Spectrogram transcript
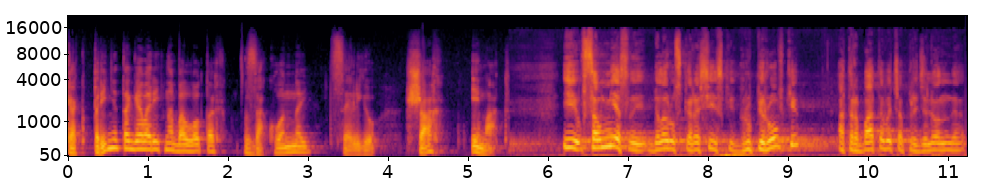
Как принято говорить на болотах, законной целью. Шах и мат. И в совместной белорусско-российской группировке отрабатывать определенные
